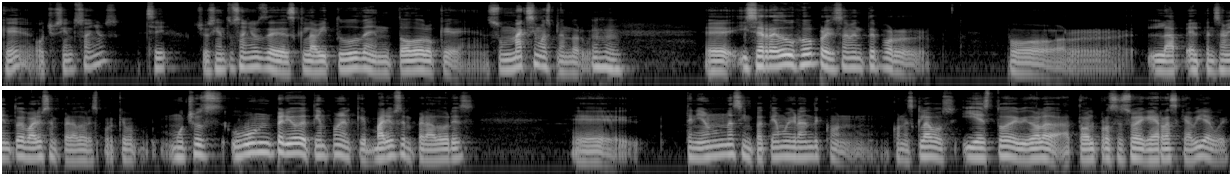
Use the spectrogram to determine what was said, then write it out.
¿qué? ¿800 años? Sí. 800 años de esclavitud en todo lo que... en su máximo esplendor, güey. Eh, y se redujo precisamente por, por la- el pensamiento de varios emperadores, porque muchos, hubo un periodo de tiempo en el que varios emperadores eh, tenían una simpatía muy grande con, con esclavos, y esto debido a, la- a todo el proceso de guerras que había, güey.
